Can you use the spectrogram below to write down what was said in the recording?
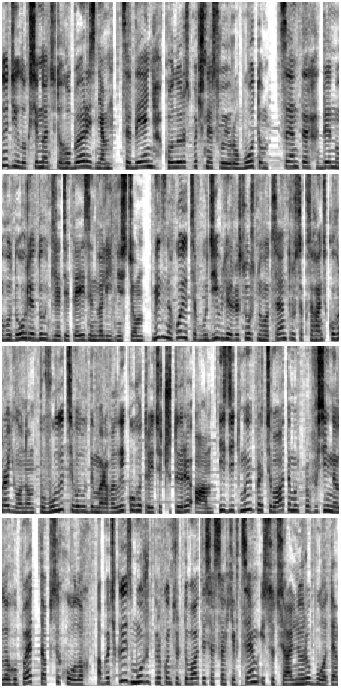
Понеділок, 17 березня, це день, коли розпочне свою роботу центр денного догляду для дітей з інвалідністю. Він знаходиться в будівлі ресурсного центру Саксаганського району по вулиці Володимира Великого, 34А. Із дітьми працюватимуть професійний логопед та психолог, а батьки зможуть проконсультуватися з фахівцем із соціальної роботи.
